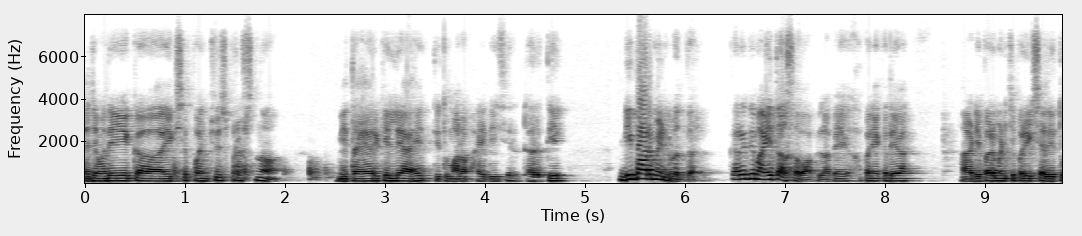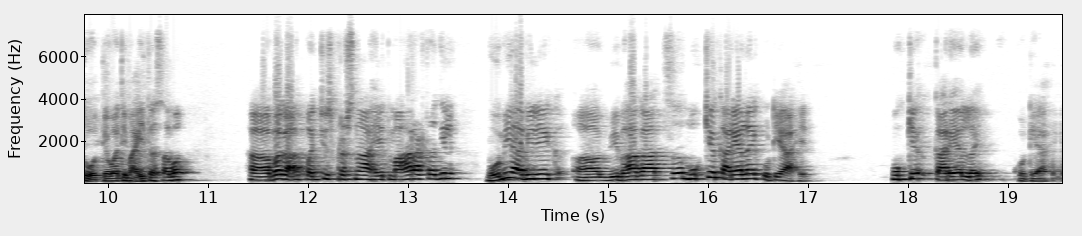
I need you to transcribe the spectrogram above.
त्याच्यामध्ये एक एकशे पंचवीस प्रश्न मी तयार केले आहेत ते तुम्हाला फायदेशीर ठरतील. डिपार्टमेंटबद्दल. कारण ते माहीत असावं आपल्याला. आपण एखाद्या डिपार्टमेंटची परीक्षा देतो तेव्हा ती माहीत असावं. बघा पंचवीस प्रश्न आहेत. महाराष्ट्रातील भूमी अभिलेख विभागाचं मुख्य कार्यालय कुठे आहे? मुख्य कार्यालय कुठे आहे?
